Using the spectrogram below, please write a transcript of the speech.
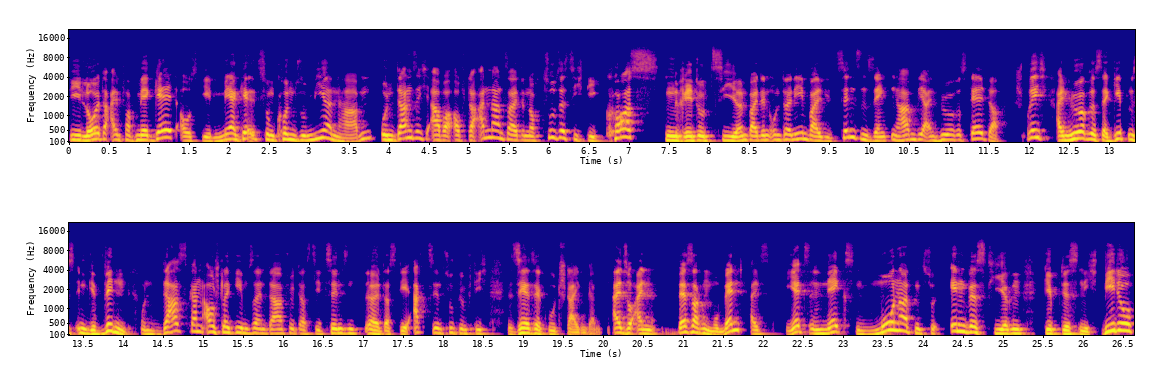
die Leute einfach mehr Geld ausgeben, mehr Geld zum Konsumieren haben und dann sich aber auf der anderen Seite noch zusätzlich die Kosten reduzieren bei den Unternehmen, weil die Zinsen senken, haben wir ein höheres Delta, sprich ein höheres Ergebnis im Gewinn. Und das kann ausschlaggebend sein dafür, dass die Zinsen, äh, dass die Aktien zukünftig sehr, sehr gut steigen werden. Also einen besseren Moment als jetzt in den nächsten Monaten zu investieren, gibt es nicht. Wie du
